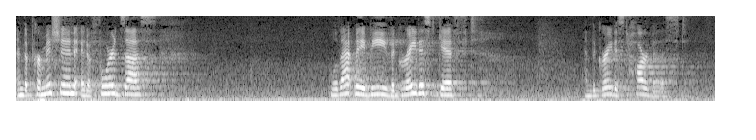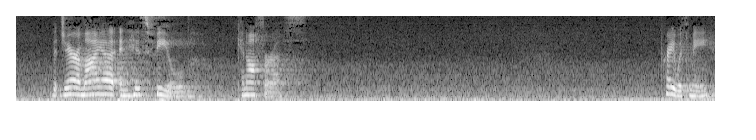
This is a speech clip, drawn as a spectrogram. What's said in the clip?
and the permission it affords us, well, that may be the greatest gift and the greatest harvest that Jeremiah and his field can offer us. Pray with me.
